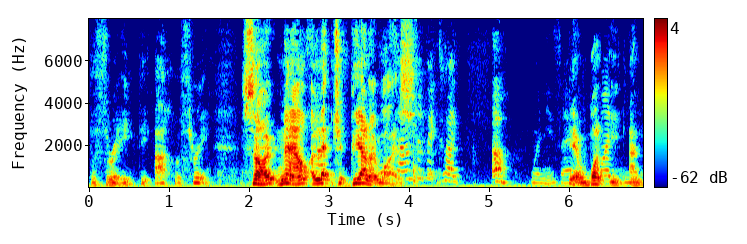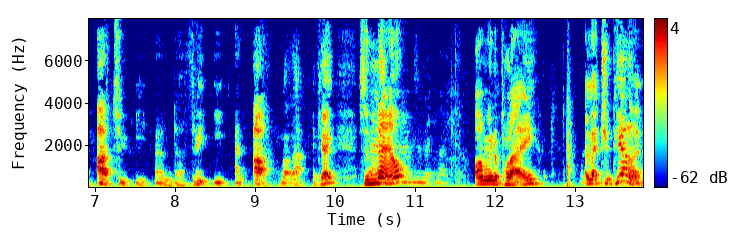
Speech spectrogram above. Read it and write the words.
the three, the ah of three. So now electric piano It wise. sounds a bit like uh when you say Yeah, it. one E and ah, two E and a three E and ah, like that. Okay. So now a bit like I'm going to play electric piano.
